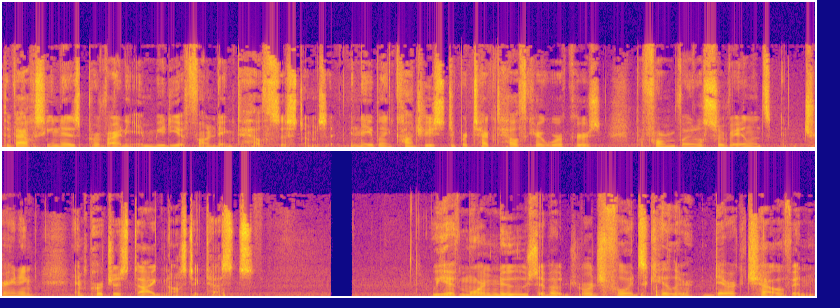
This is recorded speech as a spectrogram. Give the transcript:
the vaccine is providing immediate funding to health systems, enabling countries to protect healthcare workers, perform vital surveillance and training, and purchase diagnostic tests. We have more news about George Floyd's killer, Derek Chauvin.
